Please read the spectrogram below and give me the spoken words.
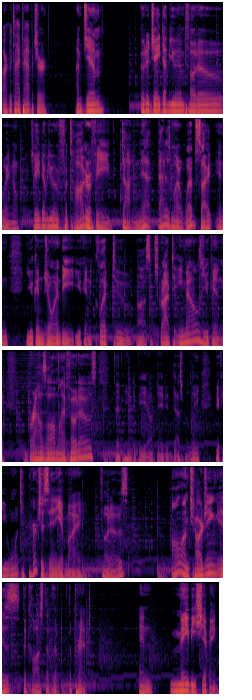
Archetype Aperture. I'm Jim. Go to JWM Photo. Wait, no, JWMphotography.net. That is my website, and you can join the. You can click to uh, subscribe to emails. You can browse all my photos that need to be updated desperately. If you want to purchase any of my photos, all I'm charging is the cost of the, the print and maybe shipping.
